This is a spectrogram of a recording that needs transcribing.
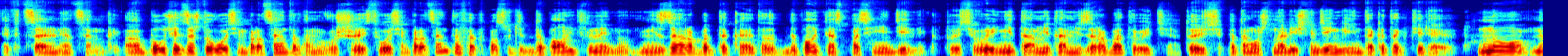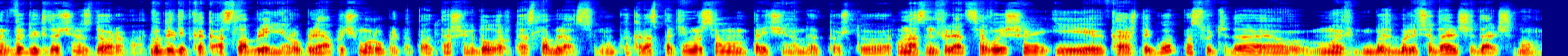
и официальной оценкой. А получается, что 8%, там, 6-8% это, по сути, дополнительный, ну, не заработок, а это дополнительное спасение денег. То есть вы ни там, ни там не зарабатываете, то есть потому что наличные деньги не так и так теряют. Но выглядит очень здорово. Выглядит как ослабление падение рубля. Почему рубль по отношению к доллару-то ослаблялся? Ну, как раз по тем же самым причинам, да, то, что у нас инфляция выше, и каждый год, по сути, да, мы были все дальше и дальше, ну,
